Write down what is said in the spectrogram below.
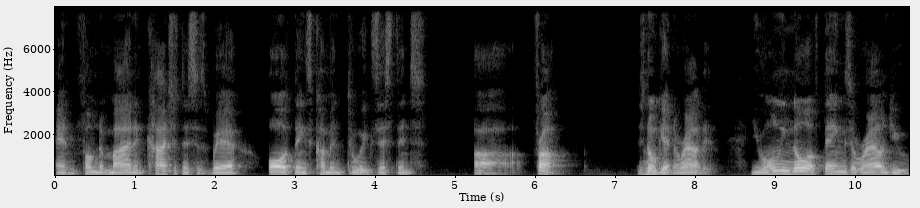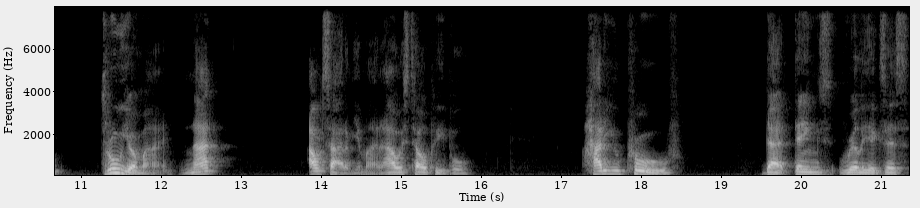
And from the mind and consciousness is where all things come in through existence uh, from. There's no getting around it. You only know of things around you through your mind, not outside of your mind. I always tell people, how do you prove that things really exist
